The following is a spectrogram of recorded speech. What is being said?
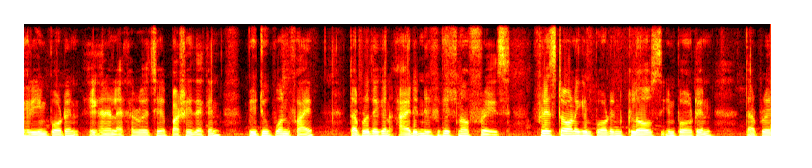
ভেরি ইম্পর্টেন্ট এখানে লেখা রয়েছে, পাশেই দেখেন ভি টু পয়েন্ট ফাইভ তারপরে দেখেন আইডেন্টিফিকেশন অফ ফ্রেজ ফ্রেজটা অনেক ইম্পর্টেন্ট ক্লোজ ইম্পর্টেন্ট তারপরে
